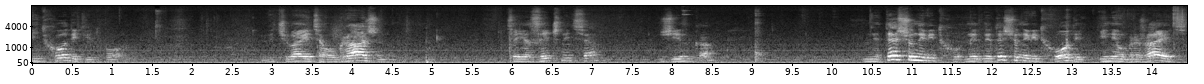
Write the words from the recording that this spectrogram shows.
відходить від Бога, відчувається ображеною. Ця язичниця жінка не те, що не, відхо... не, не те, що не відходить і не ображається,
